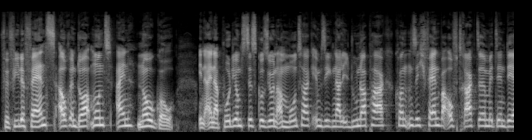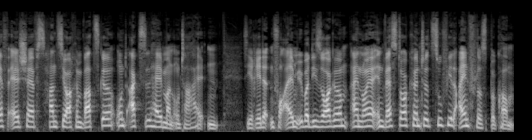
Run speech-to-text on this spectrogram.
Für viele Fans, auch in Dortmund, ein No-Go. In einer Podiumsdiskussion am Montag im Signal Iduna Park konnten sich Fanbeauftragte mit den DFL-Chefs Hans-Joachim Watzke und Axel Hellmann unterhalten. Sie redeten vor allem über die Sorge, ein neuer Investor könnte zu viel Einfluss bekommen.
